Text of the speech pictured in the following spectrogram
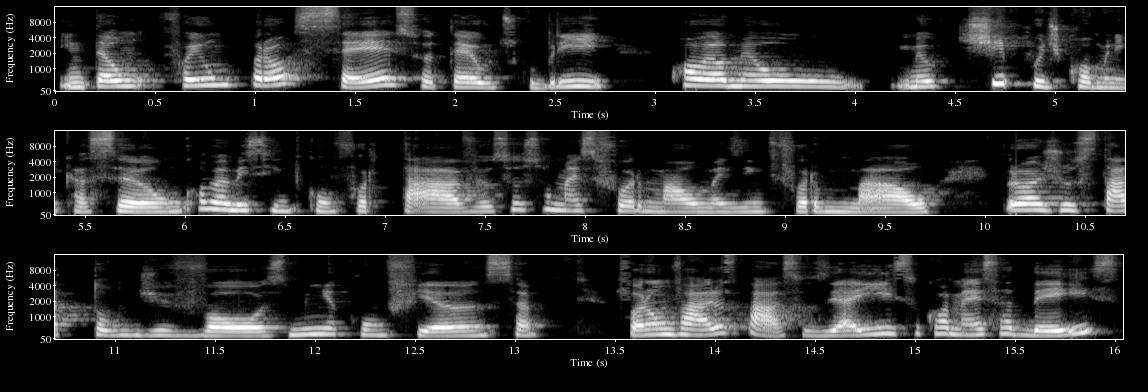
Então, foi um processo até eu descobrir qual é o meu, meu tipo de comunicação, como eu me sinto confortável, se eu sou mais formal, mais informal, para eu ajustar tom de voz, minha confiança. Foram vários passos. E aí isso começa desde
